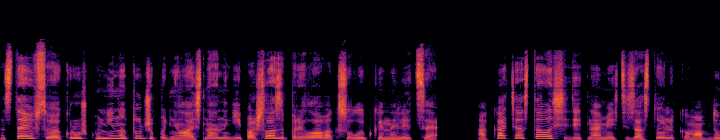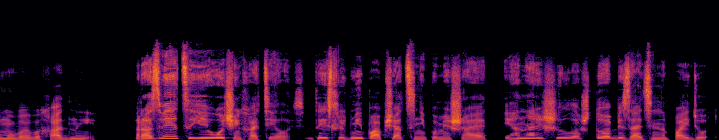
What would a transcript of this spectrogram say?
Оставив свою кружку, Нина тут же поднялась на ноги и пошла за прилавок с улыбкой на лице. А Катя осталась сидеть на месте за столиком, обдумывая выходные. Развеяться ей очень хотелось, да и с людьми пообщаться не помешает, и она решила, что обязательно пойдет.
